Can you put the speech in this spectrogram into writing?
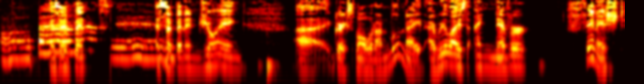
as I've been, as I've been enjoying, uh, Greg Smallwood on Moon Knight, I realized I never finished,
